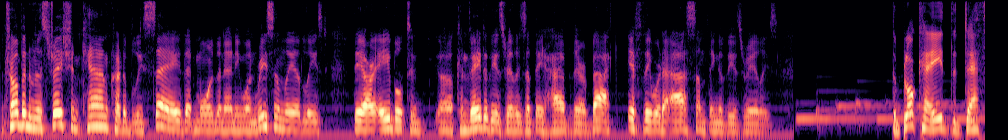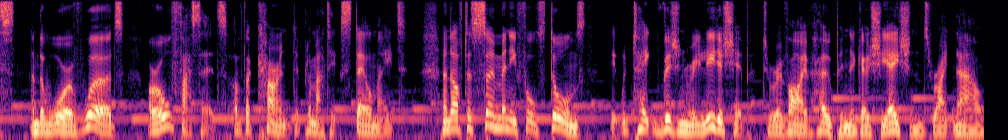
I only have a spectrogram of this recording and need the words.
The Trump administration can credibly say that more than anyone recently, at least, they are able to uh, convey to the Israelis that they have their back if they were to ask something of the Israelis. The blockade, the deaths, and the war of words are all facets of the current diplomatic stalemate. And after so many false dawns, it would take visionary leadership to revive hope in negotiations right now.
